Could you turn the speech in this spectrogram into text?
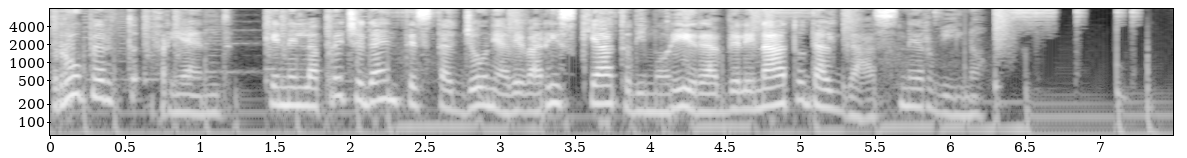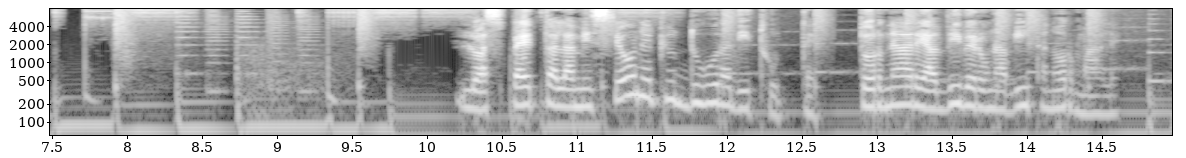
Rupert Friend, che nella precedente stagione aveva rischiato di morire avvelenato dal gas nervino. Lo aspetta la missione più dura di tutte, tornare a vivere una vita normale.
